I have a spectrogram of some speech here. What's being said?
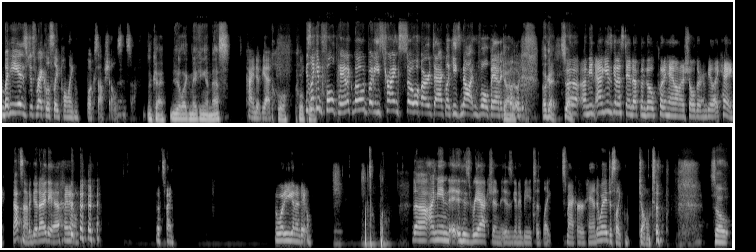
But he is just recklessly pulling books off shelves and stuff. Okay, you're like making a mess. Kind of, yeah. Cool. Cool. He's cool. like in full panic mode, but he's trying so hard to act like he's not in full panic Got it. mode. okay, so Uh, I mean, Aggie's gonna stand up and go put a hand on his shoulder and be like, "Hey, That's not a good idea. I know. that's fine. What are you gonna do?" The I mean, his reaction is going to be to like smack her hand away, just like don't. So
